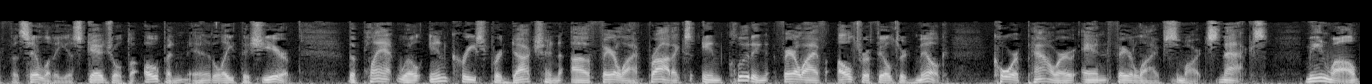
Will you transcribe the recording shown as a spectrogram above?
facility is scheduled to open late this year. The plant will increase production of Fairlife products, including Fairlife Ultra Filtered Milk, Core Power, and Fairlife Smart Snacks. Meanwhile,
